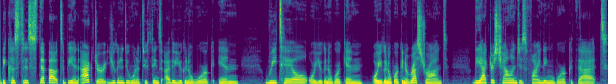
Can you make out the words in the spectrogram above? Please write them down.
because to step out to be an actor, you're going to do one of two things. Either you're going to work in retail or you're going to work in or you're going to work in a restaurant. The actor's challenge is finding work that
